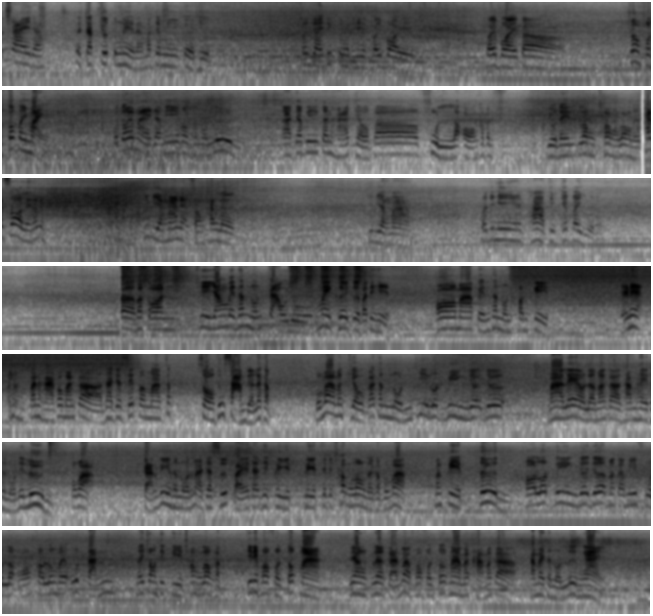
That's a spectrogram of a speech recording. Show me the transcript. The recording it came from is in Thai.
วนใหญ่จะจะจับจุดตรงนี้นะมันจะมีเกิดเหตุส่วนใหญ่ที่เกิดเหตุบ่อยๆบ่อยๆก็ช่วงฝนตกใหม่ๆฝนตกใหม่จะมีพวกถนนลื่น อาจจะมีปัญหาเกี่ยวกับฝุ่นละอองครับมันอยู่ในร่องช่องร่องเลยคันซ่อนเลยนะเนี่ยที่เบี่ยงมาเนี่ยสองคันเลยที่เบี่ยงมาก็จะมีภาพที่เก็บไว้อยู่นะ เออเมื่อก่อนที่ยังเป็นถนนเก่าอยู่ ไม่เคยเกิดอุบัติเหตุ พอมาเป็นถนนคอนกรีตแต่เนี่ยปัญหาของมันก็น่าจะเซตประมาณสักสองถึงสามเดือนแล้วครับ ผมว่ามันเกี่ยวกับถนนที่รถวิ่งเยอะๆมาแล้วแล้วมันก็ทำให้ถนนนี่ลื่น เพราะว่าการวิ่งถนนมันอาจจะซึกไปแต่ที่กรีดกรีดจะเป็นช่องร่องเลยครับผมว่ามันกรีดตื้น พอรถวิ่งเยอะๆมันก็มีฝุ่นละอองเขาลงไปอุดตัน ในช่องที่กรีดช่องร่องครับที่นี่พอฝนตกมา เรื่องเรื่องการว่าพอฝนตกหน้ามาขามันก็ทำให้ถนนลื่นง่าย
